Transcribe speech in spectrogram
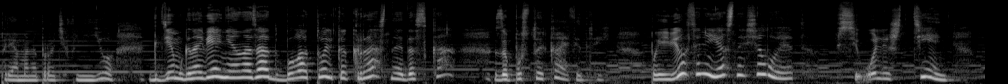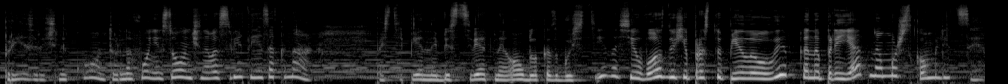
Прямо напротив нее, где мгновение назад была только красная доска за пустой кафедрой, появился неясный силуэт. Всего лишь тень, призрачный контур на фоне солнечного света из окна. Постепенно бесцветное облако сгустилось, и в воздухе проступила улыбка на приятном мужском лице.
